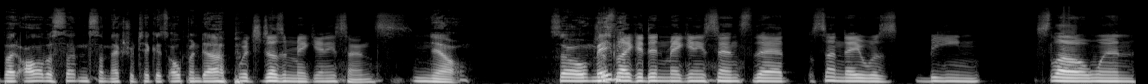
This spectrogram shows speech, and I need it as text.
but all of a sudden some extra tickets opened up. Which doesn't make any sense. No, so maybe Just like it didn't make any sense that Sunday was being slow when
